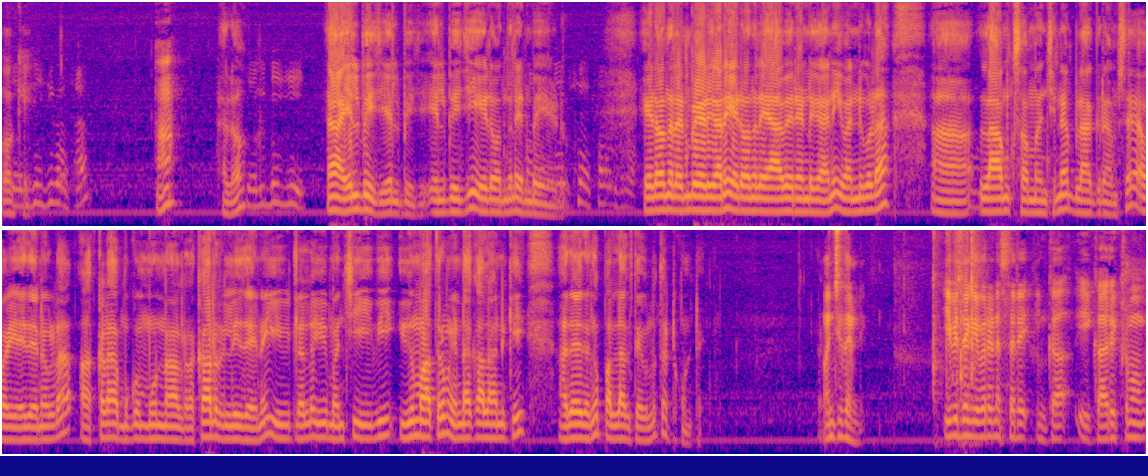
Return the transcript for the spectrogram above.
Okay. Hello? L B G. L B G L B G. L B G ఏడు వందల ఎనభై ఏడు. ఏడు వందల ఎనభై ఏడు కానీ ఏడు వందల యాభై రెండు కానీ ఇవన్నీ కూడా లామ్కి సంబంధించిన బ్లాక్ గ్రామ్సే. అవి ఏదైనా కూడా అక్కడ మూడు నాలుగు రకాలు రిలీజ్ అయినాయి. వీటిలలో ఇవి మంచి ఇవి ఇవి మాత్రం ఎండాకాలానికి అదేవిధంగా పల్లాకు తెగులు తట్టుకుంటాయి. మంచిదండి. ఈ విధంగా ఎవరైనా సరే ఇంకా ఈ కార్యక్రమం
